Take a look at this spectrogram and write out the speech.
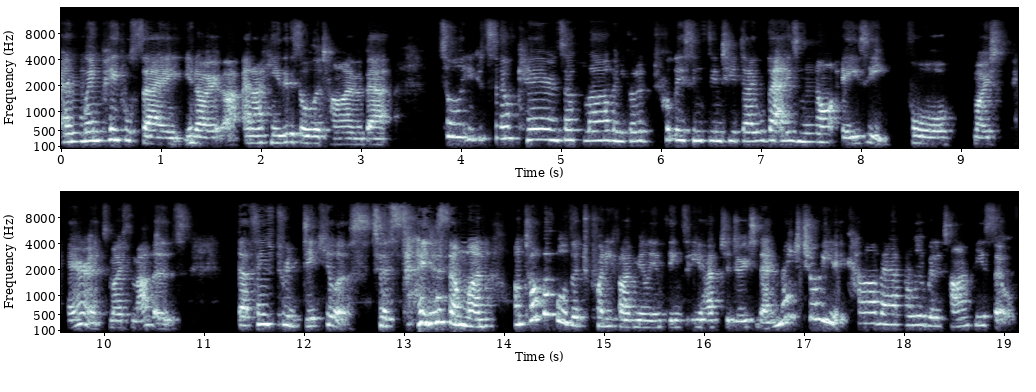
And when people say, you know, uh, and I hear this all the time about, so you could self care and self love and you've got to put these things into your day. Well, that is not easy for most parents, most mothers that seems ridiculous to say to someone on top of all the 25 million things that you have to do today make sure you carve out a little bit of time for yourself.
